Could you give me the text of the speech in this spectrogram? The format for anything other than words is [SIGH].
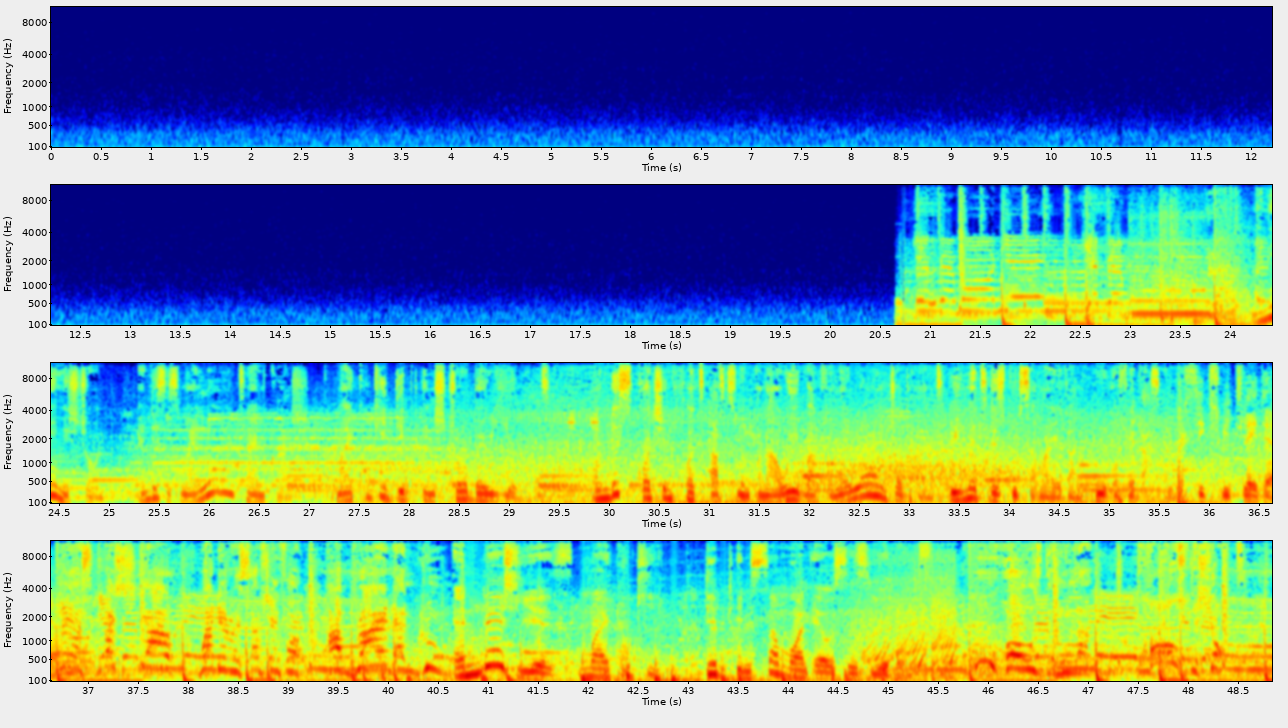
strawberry yogurt. On this scorching hot afternoon, on our way back from a long job hunt, we met this good Samaritan who offered us a rest. Six weeks later, play a special wedding reception for our bride and groom. And there she is, my cookie, dipped in someone else's yogurt. Who holds the moolah, holds the shot.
